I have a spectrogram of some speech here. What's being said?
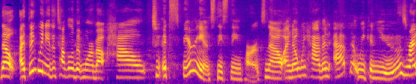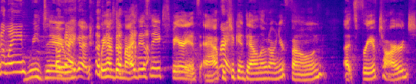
Now, I think we need to talk a little bit more about how to experience these theme parks. Now, I know we have an app that we can use, right, Elaine? We do. Okay, we, good. we have the My Disney Experience app, Right. which you can download on your phone. It's free of charge.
